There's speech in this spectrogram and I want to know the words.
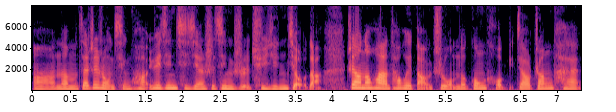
啊，那么在这种情况，月经期间是禁止去饮酒的。这样的话，它会导致我们的宫口比较张开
